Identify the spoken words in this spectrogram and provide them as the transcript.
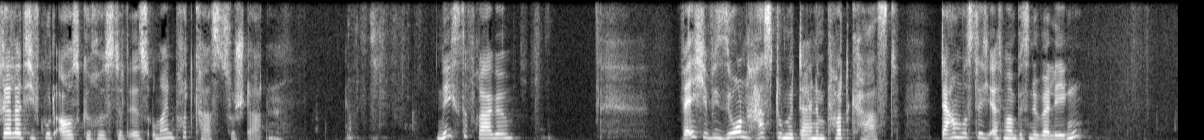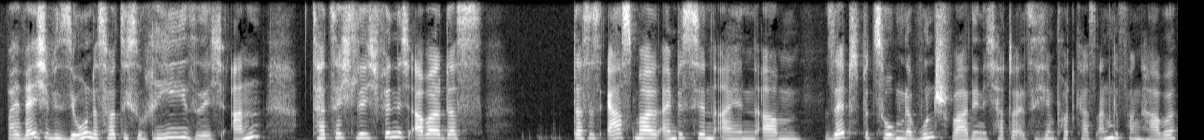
relativ gut ausgerüstet ist, um einen Podcast zu starten. Nächste Frage. Welche Vision hast du mit deinem Podcast? Da musste ich erstmal ein bisschen überlegen, weil welche Vision, das hört sich so riesig an. Tatsächlich finde ich aber, dass, dass es erstmal ein bisschen ein ähm, selbstbezogener Wunsch war, den ich hatte, als ich den Podcast angefangen habe.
